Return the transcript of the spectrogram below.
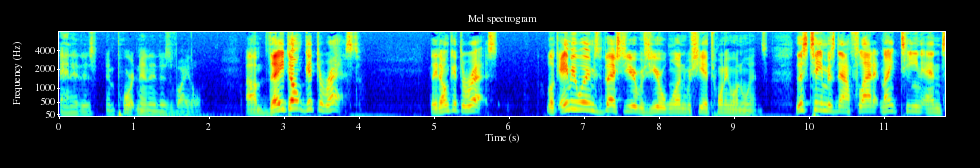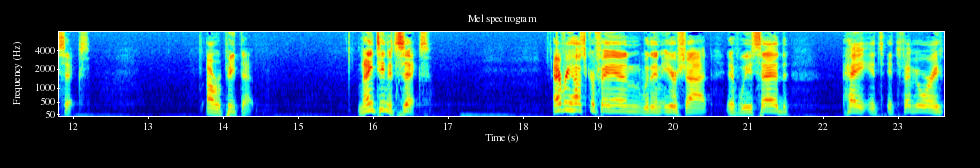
And it is important and it is vital. Um, they don't get to rest. They don't get to rest. Look, Amy Williams' best year was year one, where she had 21 wins. This team is now flat at 19 and 6. I'll repeat that. 19 and 6. Every Husker fan within earshot, if we said, hey, it's it's February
